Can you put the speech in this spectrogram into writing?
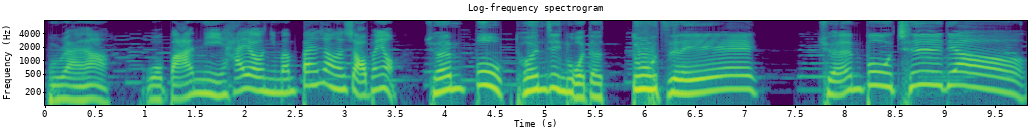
不然啊，我把你还有你们班上的小朋友全部吞进我的肚子里，全部吃掉。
